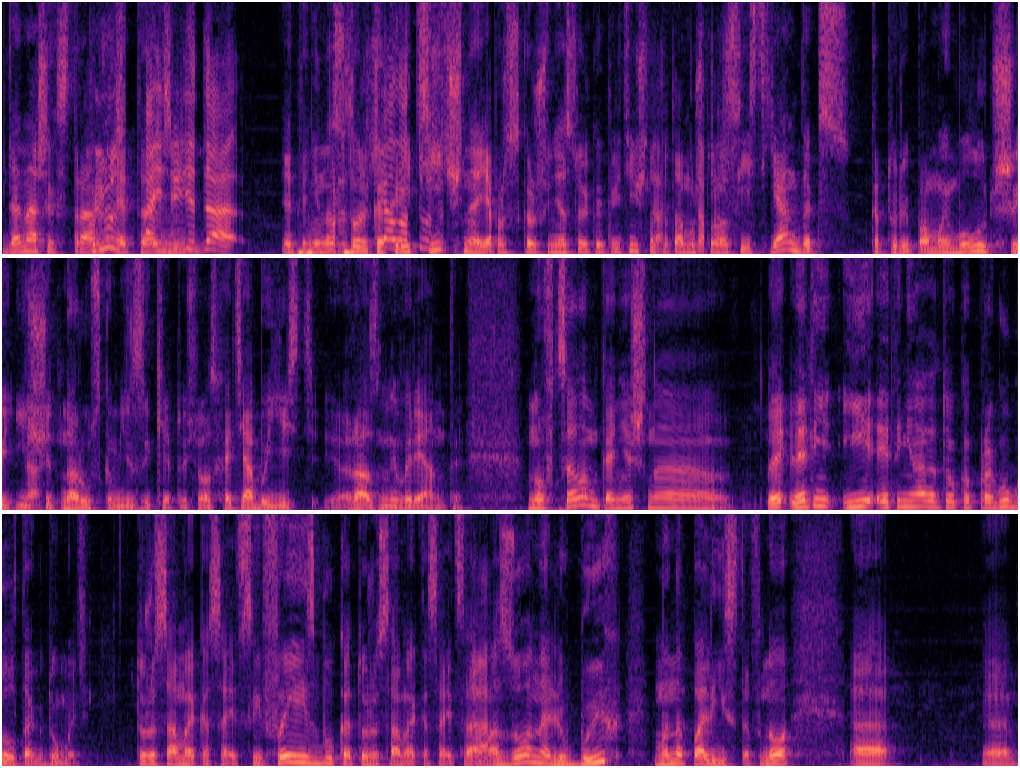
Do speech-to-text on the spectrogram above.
для наших стран Плюс, это... А, извини, да, это не настолько критично, тоже... я просто скажу, что не настолько критично, да, потому да, что прошу. у нас есть Яндекс, который, по-моему, лучше ищет да. на русском языке, то есть у нас хотя бы есть разные варианты. Но в целом, конечно, это, и это не надо только про Google так думать. То же самое касается и Facebook, то же самое касается да. Амазона, любых монополистов. Но э, э,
